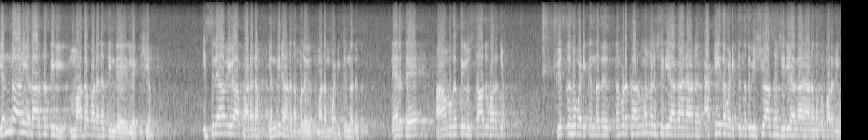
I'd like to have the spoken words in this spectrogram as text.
എന്താണ് യഥാർത്ഥത്തിൽ മതപഠനത്തിന്റെ ലക്ഷ്യം? ഇസ്ലാമിക പഠനം എന്തിനാണ് നമ്മൾ മതം പഠിക്കുന്നത്? നേരത്തെ ആമുഖത്തിൽ ഉസ്താദ് പറഞ്ഞു ഫിഖ് പഠിക്കുന്നത് നമ്മുടെ കർമ്മങ്ങൾ ശരിയാകാനാണ് അക്കീത പഠിക്കുന്നത് വിശ്വാസം ശരിയാകാനാണ് എന്നൊക്കെ പറഞ്ഞു.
